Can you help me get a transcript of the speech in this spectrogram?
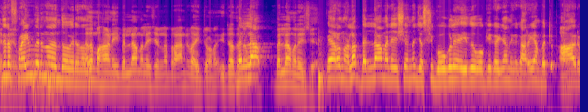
ഇതിന്റെ ഫ്രെയിം വരുന്നത് എന്തോ വരുന്നത്? അത് മഹാണി ബെല്ല മലേഷ്യയിലെ ബ്രാൻഡഡ് ഐറ്റമാണ് ആണ്. ഇതിനകത്ത് ബെല്ല- ബെല്ല മലേഷ്യ. വേറെ ഒന്നുമല്ല ബെല്ല മലേഷ്യ എന്ന് ജസ്റ്റ് ഗൂഗിൾ ചെയ്ത് നോക്കി കഴിഞ്ഞാൽ നിങ്ങൾക്ക് അറിയാൻ പറ്റും ആ ഒരു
